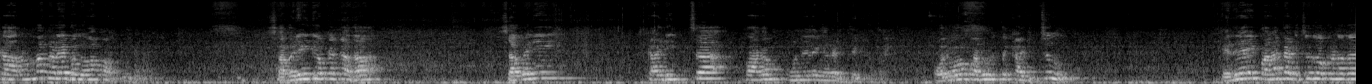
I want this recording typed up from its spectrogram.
കർമ്മങ്ങളെ ഭഗവാൻ മാറ്റും ശബരിന്റെ ഒക്കെ കഥ. ശബരി കടിച്ച പഴം മുന്നിൽ ഇങ്ങനെ എടുത്തേക്കുന്നത് ഓരോ പഴം എടുത്ത് കടിച്ചു നോക്കും എന്തിനാ ഈ കടിച്ചു നോക്കുന്നത്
